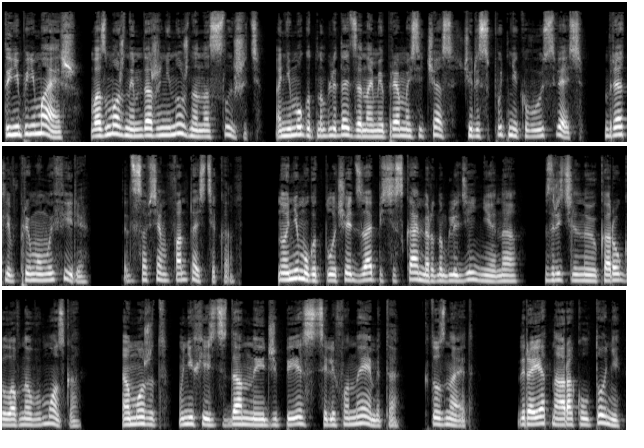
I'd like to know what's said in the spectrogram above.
«Ты не понимаешь. Возможно, им даже не нужно нас слышать. Они могут наблюдать за нами прямо сейчас, через спутниковую связь. Вряд ли в прямом эфире. Это совсем фантастика. Но они могут получать записи с камер наблюдения на зрительную кору головного мозга. А может, у них есть данные GPS с телефона Эммета. Кто знает. Вероятно, Оракул Тони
